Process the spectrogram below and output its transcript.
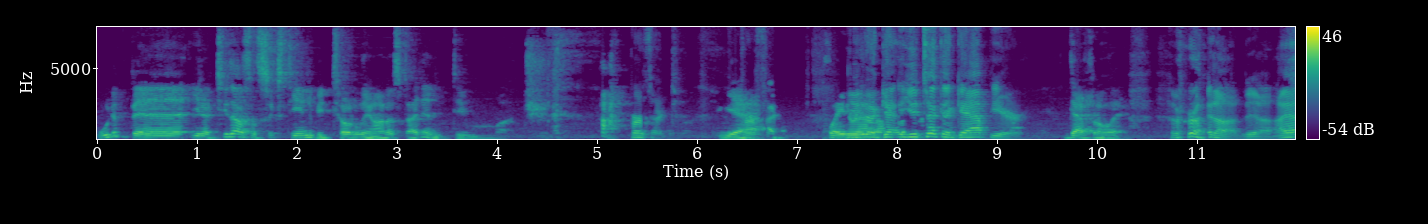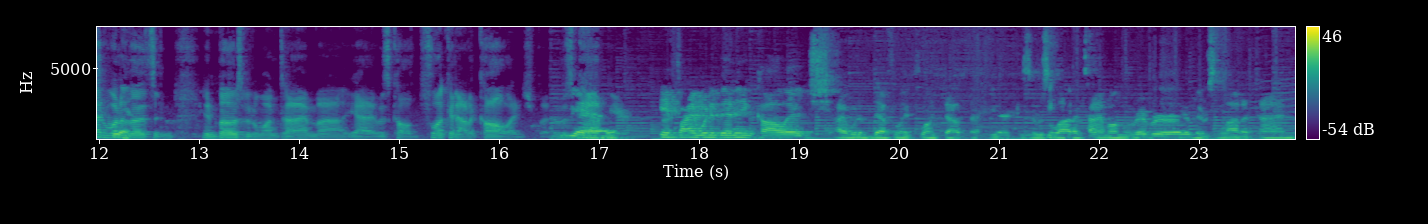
would have been you know 2016 to be totally honest, I didn't do much. Perfect. Yeah, Perfect. Played You, around. ga- you took a gap year. Definitely. right on. Yeah, I had one of those in in Bozeman one time. Uh, yeah, it was called flunking out of college, but it was Yeah. year. If I would have been in college, I would have definitely flunked out that year because there was a lot of time on the river. There was a lot of time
